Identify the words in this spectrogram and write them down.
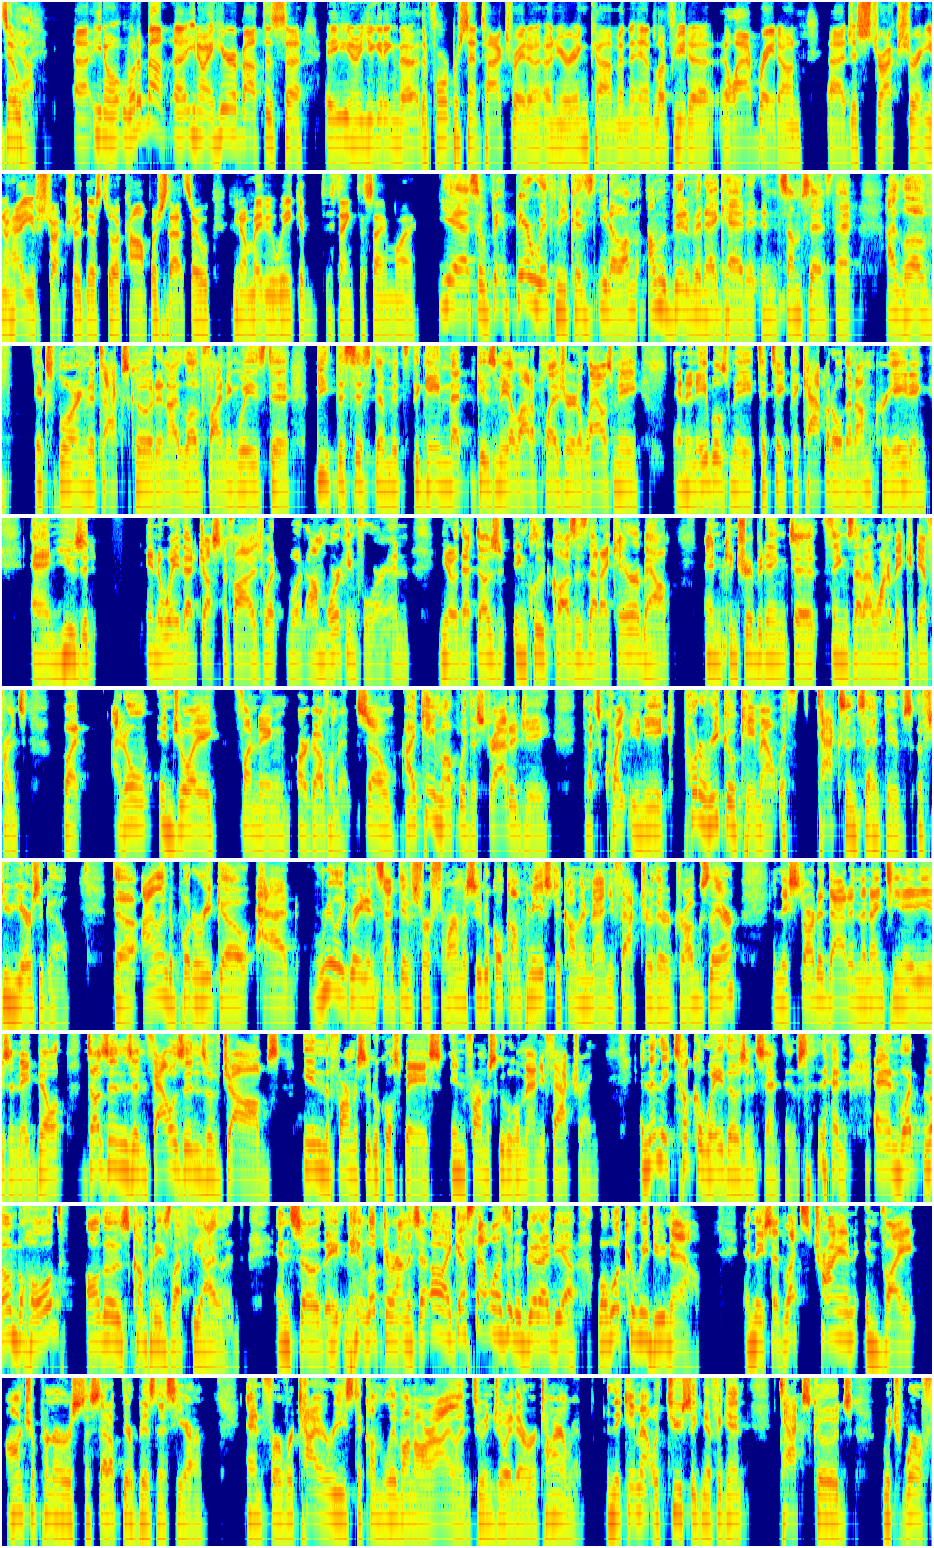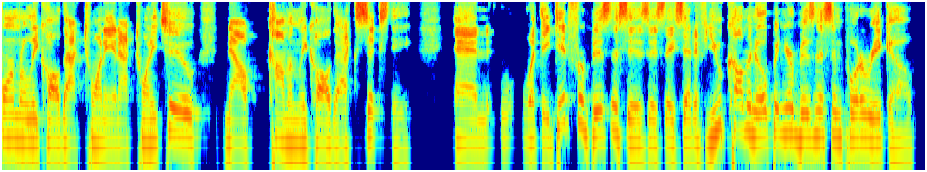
So, yeah. Uh, you know, what about uh, you know? I hear about this. Uh, you know, you getting the the four percent tax rate on, on, your income, and, and, I'd love for you to elaborate on uh, just structure. You know, how you've structured this to accomplish that. So, you know, maybe we could think the same way. Yeah. So bear with me because you know I'm I'm a bit of an egghead in some sense that I love exploring the tax code and I love finding ways to beat the system. It's the game that gives me a lot of pleasure. It allows me and enables me to take the capital that I'm creating and use it in a way that justifies what what I'm working for and you know that does include causes that I care about and contributing to things that I want to make a difference but I don't enjoy funding our government. So I came up with a strategy that's quite unique. Puerto Rico came out with tax incentives a few years ago. The island of Puerto Rico had really great incentives for pharmaceutical companies to come and manufacture their drugs there. And they started that in the 1980s and they built dozens and thousands of jobs in the pharmaceutical space in pharmaceutical manufacturing. And then they took away those incentives. and and what lo and behold, all those companies left the island. And so they, they looked around and said, Oh, I guess that wasn't a good idea. Well, what could we do now? And they said, let's try and invite entrepreneurs to set up their business here and for retirees to come live on our island to enjoy their retirement. And they came out with two significant tax codes, which were formerly called Act 20 and Act 22, now commonly called Act 60. And what they did for businesses is they said, if you come and open your business in Puerto Rico,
